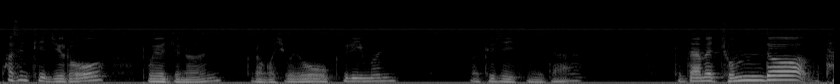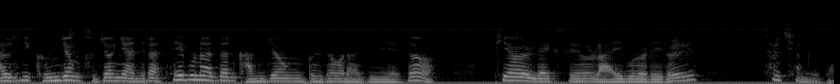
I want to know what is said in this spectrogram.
퍼센티지로 보여주는 그런 것이고 요 그림은 어, 교재에 있습니다. 그 다음에 좀 더 단순히 긍정 부정이 아니라 세분화된 감정 분석을 하기 위해서 피어렉스 라이브러리를 설치합니다.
